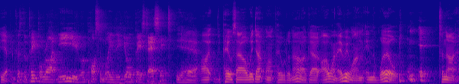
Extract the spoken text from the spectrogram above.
Yeah. Because the people right near you are possibly the, your best asset. Yeah. I, people say, oh, we don't want people to know. I go, I want everyone in the world yeah. to know.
